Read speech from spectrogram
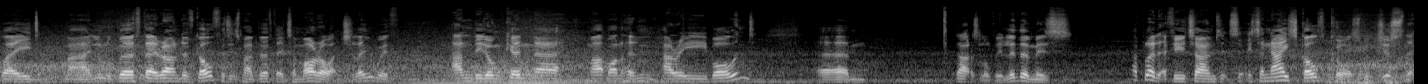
played my little birthday round of golf as it's my birthday tomorrow actually with Andy Duncan, uh, Mark Monaghan, Harry Borland. Um, that was lovely. Lytham is, I've played it a few times. It's, it's a nice golf course with just the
